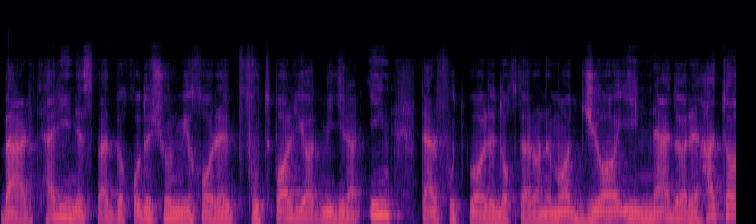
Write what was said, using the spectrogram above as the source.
برتری نسبت به خودشون می‌خوره فوتبال یاد می‌گیرن. این در فوتبال دختران ما جایی نداره. حتی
